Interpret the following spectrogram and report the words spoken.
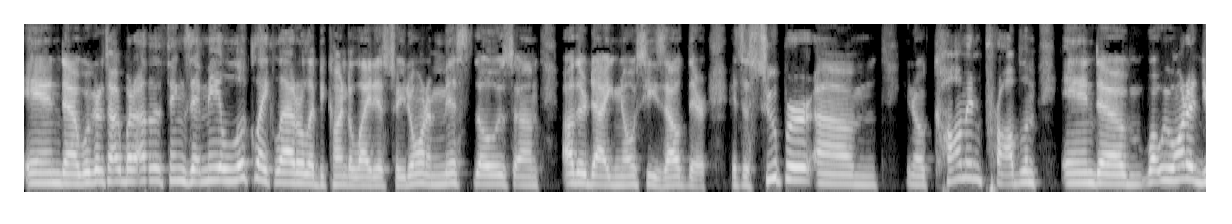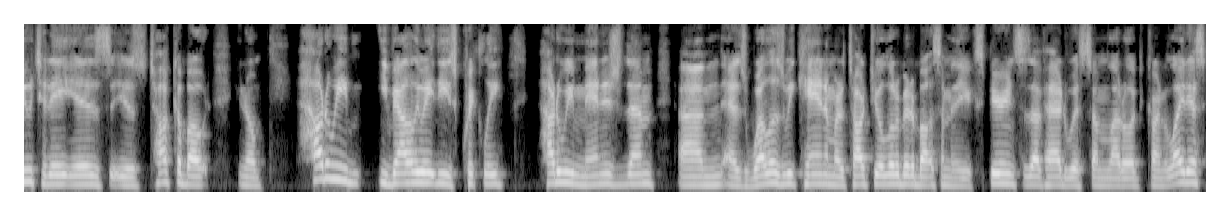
And uh, we're going to talk about other things that may look like lateral epicondylitis. So you don't want to miss those um, other diagnoses out there. It's a super, um, you know, common problem. And um, what we want to do today is is talk about, you know, how do we evaluate these quickly? How do we manage them um, as well as we can? I'm going to talk to you a little bit about some of the experiences I've had with some lateral epicondylitis.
